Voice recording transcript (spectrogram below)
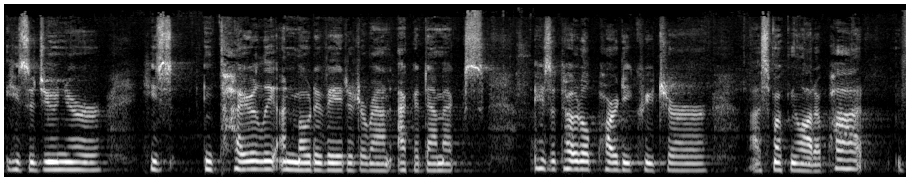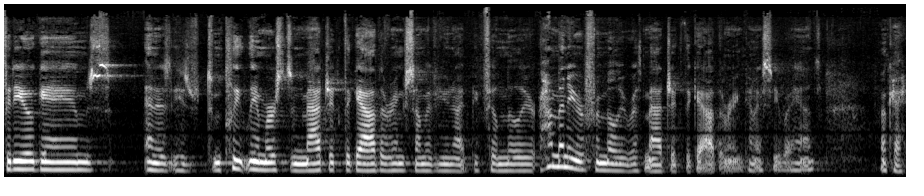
he's a junior, he's entirely unmotivated around academics, he's a total party creature, uh, smoking a lot of pot, video games, and he's completely immersed in Magic the Gathering. Some of you might be familiar. How many are familiar with Magic the Gathering? Can I see by hands? Okay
